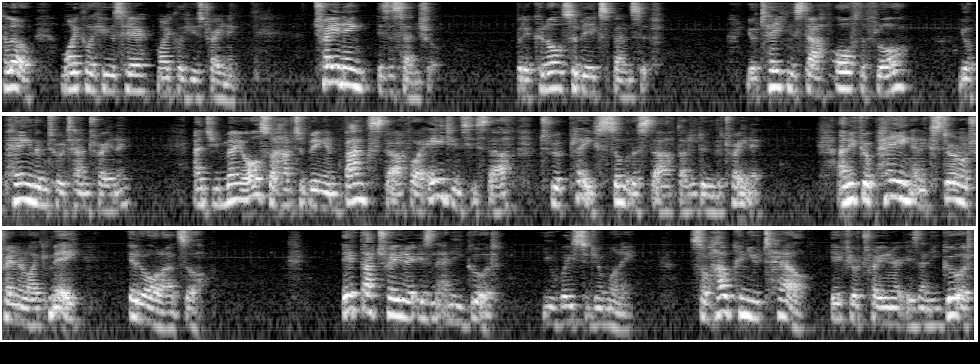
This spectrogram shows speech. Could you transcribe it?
Hello, Michael Hughes here, Michael Hughes Training. Training is essential, but it can also be expensive. You're taking staff off the floor, you're paying them to attend training, and you may also have to bring in bank staff or agency staff to replace some of the staff that are doing the training. And if you're paying an external trainer like me, it all adds up. If that trainer isn't any good, you wasted your money. So how can you tell if your trainer is any good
